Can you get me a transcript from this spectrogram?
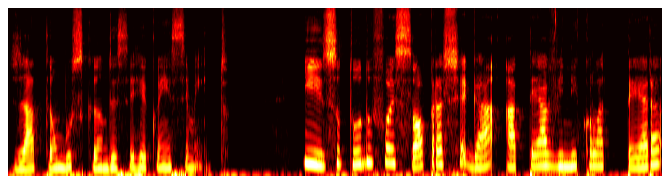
já estão buscando esse reconhecimento. E isso tudo foi só para chegar até a vinícola Terra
